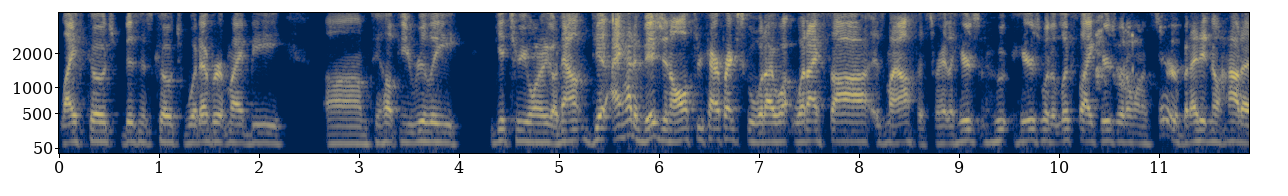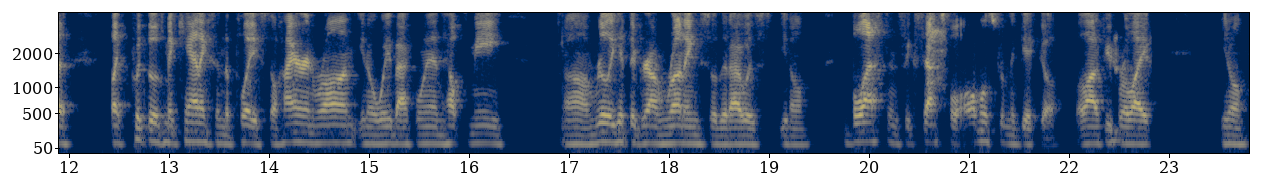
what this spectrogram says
life coach, business coach, whatever it might be, um, to help you really get to where you want to go. Now, did I had a vision all through chiropractic school? What I what I saw is my office, right? Like here's who, here's what it looks like. Here's what I want to serve, but I didn't know how to like put those mechanics into place. So hiring Ron, you know, way back when, helped me um, really hit the ground running, so that I was, you know, blessed and successful almost from the get go. A lot of people are like, you know,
